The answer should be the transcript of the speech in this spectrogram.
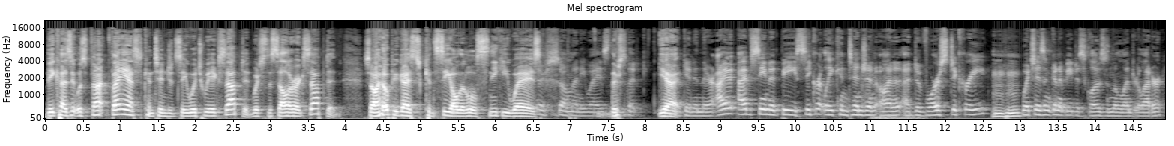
because it was financed contingency, which we accepted, which the seller accepted. So I hope you guys can see all the little sneaky ways. There's so many ways There's, that yeah. get in there. I, I've seen it be secretly contingent on a divorce decree, mm-hmm. which isn't going to be disclosed in the lender letter.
